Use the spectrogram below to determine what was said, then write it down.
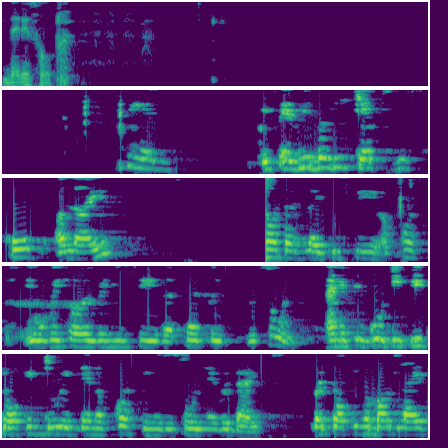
there is hope. See, if everybody kept this hope alive, not as like you say, of course, over here when you say that hope is the soul, and if you go deeply talk into it, then of course, you know, the soul never dies. But talking about life,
